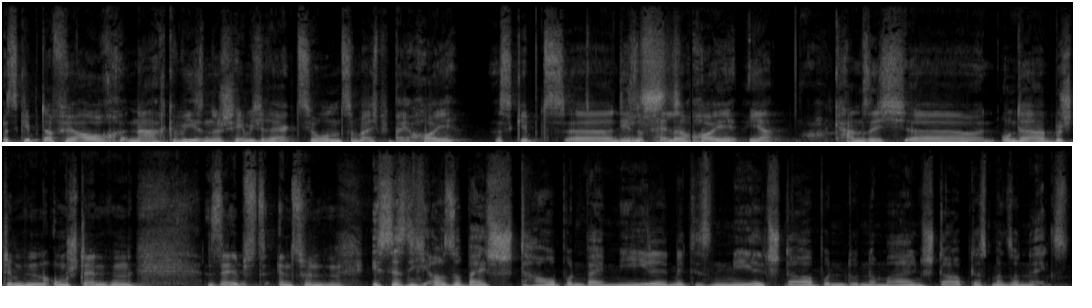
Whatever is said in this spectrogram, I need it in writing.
Es gibt dafür auch nachgewiesene chemische Reaktionen, zum Beispiel bei Heu. Es gibt äh, diese Echt? Fälle. Heu, ja, kann sich äh, unter bestimmten Umständen selbst entzünden. Ist das nicht auch so bei Staub und bei Mehl, mit diesem Mehlstaub und, und normalen Staub, dass man so eine, Ex-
